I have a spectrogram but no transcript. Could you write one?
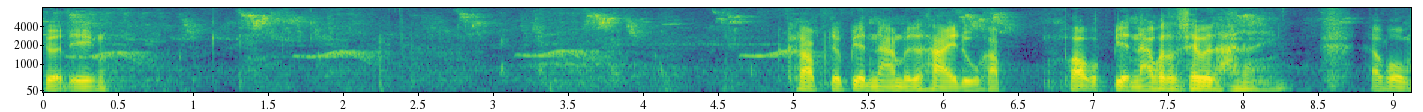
เกิดเอง ครับเดี๋ยวเปลี่ยนน้ำเราจะถ่ายดูครับ เพราะเปลี่ยนน้ำก็ต้องใช้เวลาหน่อยครับผม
